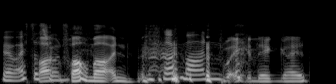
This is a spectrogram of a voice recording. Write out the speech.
Wer weiß das Fra schon. frag mal an, Ich frag mal an. bei Gelegenheit.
